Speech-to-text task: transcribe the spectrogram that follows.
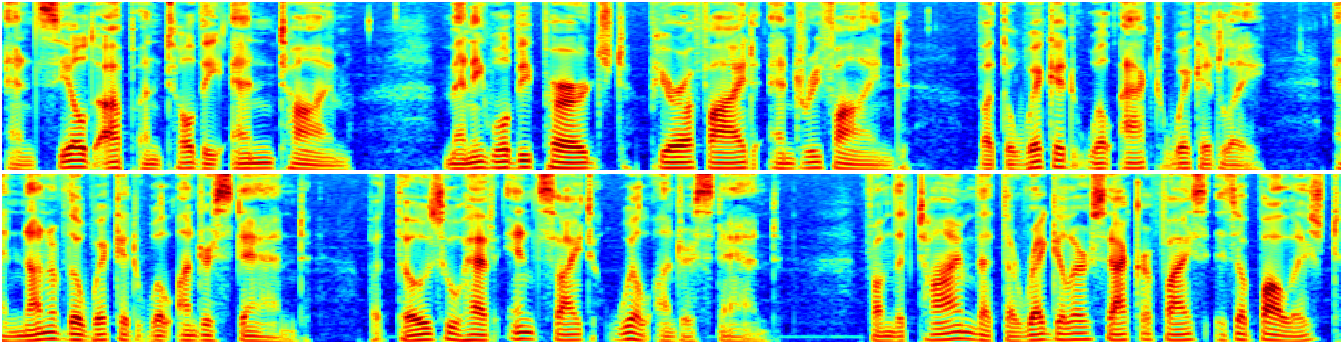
and sealed up until the end time. Many will be purged, purified, and refined, but the wicked will act wickedly, and none of the wicked will understand, but those who have insight will understand from the time that the regular sacrifice is abolished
